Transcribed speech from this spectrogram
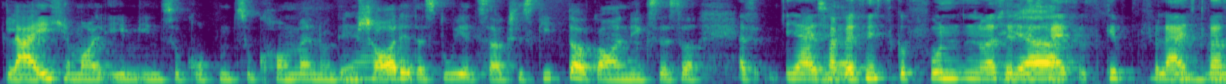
gleich einmal eben in so Gruppen zu kommen und eben ja. schade, dass du jetzt sagst, es gibt da gar nichts. Also, also ja, ich ja. habe jetzt nichts gefunden, was jetzt ja. nicht heißt, es gibt vielleicht mhm. was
